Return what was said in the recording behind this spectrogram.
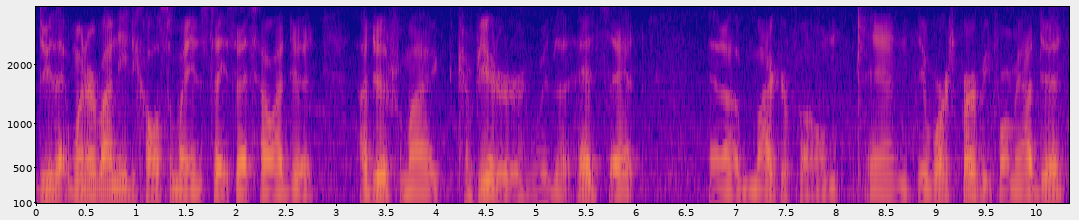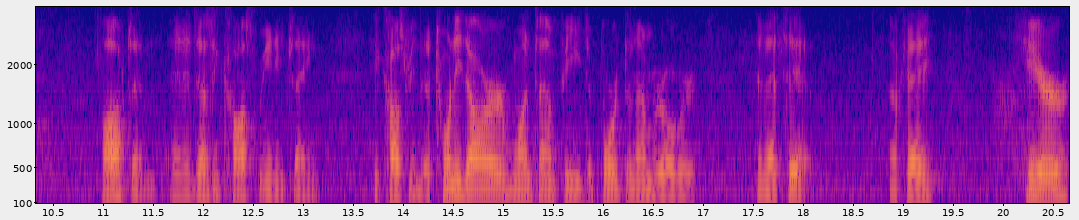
do that whenever I need to call somebody in the States. That's how I do it. I do it from my computer with a headset and a microphone, and it works perfect for me. I do it often, and it doesn't cost me anything. It costs me the $20 one time fee to port the number over, and that's it. Okay? Here,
